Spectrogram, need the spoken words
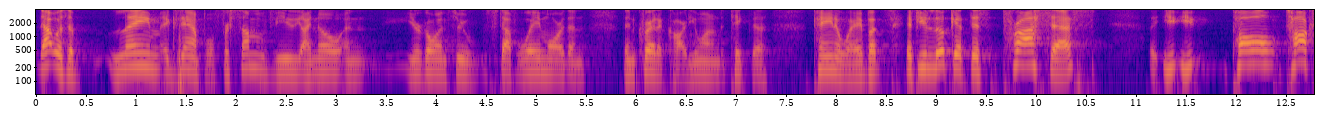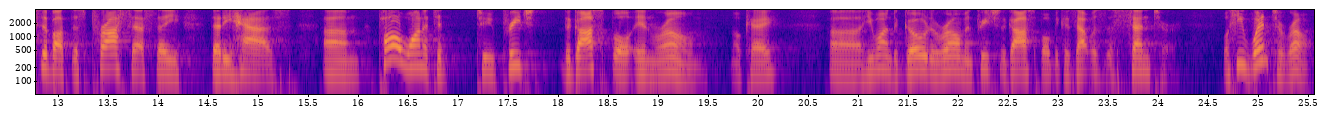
that was a lame example. For some of you, I know, and you're going through stuff way more than, than credit card. You want them to take the pain away. But if you look at this process, you, you Paul talks about this process that he, that he has. Um, Paul wanted to, to preach the gospel in Rome, okay? Uh, he wanted to go to Rome and preach the gospel because that was the center. Well, he went to Rome,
